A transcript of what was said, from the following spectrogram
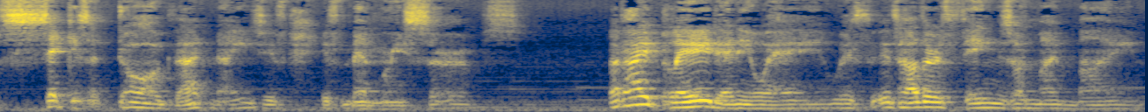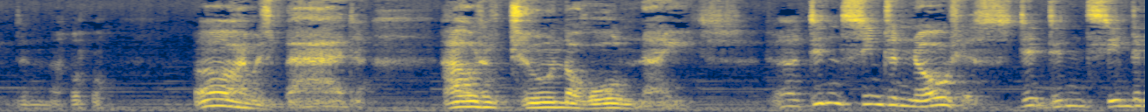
sick as a dog that night, if, if memory serves. But I played anyway, with, with other things on my mind, and oh, oh, I was bad, out of tune the whole night. Uh, didn't seem to notice, did, didn't seem to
